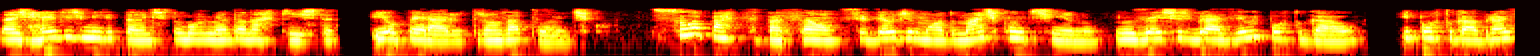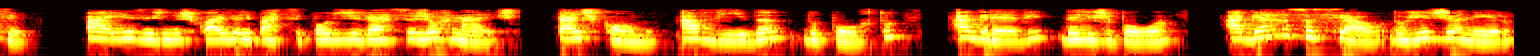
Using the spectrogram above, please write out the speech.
nas redes militantes do movimento anarquista e operário transatlântico. Sua participação se deu de modo mais contínuo nos eixos Brasil e Portugal e Portugal-Brasil, países nos quais ele participou de diversos jornais, tais como A Vida, do Porto, A Greve, de Lisboa, A Guerra Social, do Rio de Janeiro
